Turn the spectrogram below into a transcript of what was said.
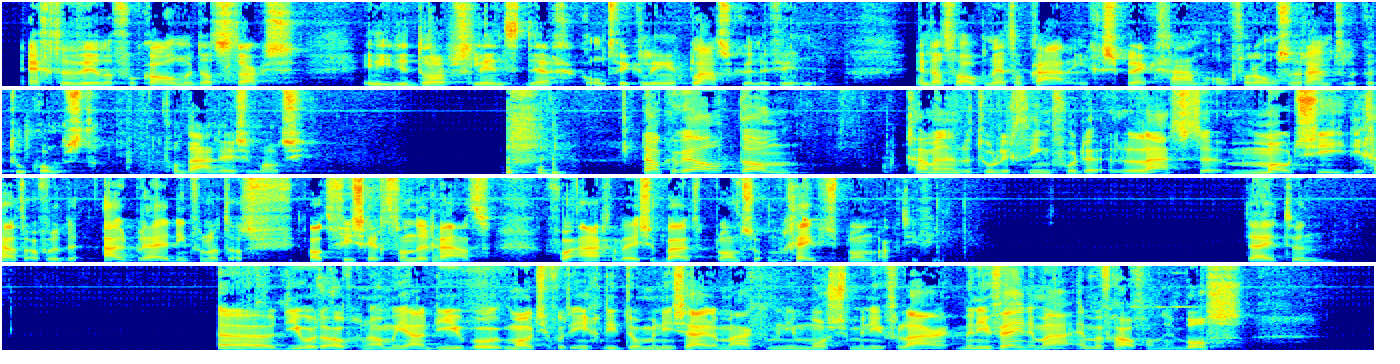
Echter willen voorkomen dat straks in ieder dorpslint dergelijke ontwikkelingen plaats kunnen vinden. En dat we ook met elkaar in gesprek gaan om voor onze ruimtelijke toekomst. Vandaar deze motie. Dank u wel. Dan gaan we naar de toelichting voor de laatste motie. Die gaat over de uitbreiding van het adviesrecht van de Raad voor aangewezen buitenplanse omgevingsplanactiviteiten. Uh, die wordt overgenomen, ja. Die motie wordt ingediend door meneer Zeilenmaker, meneer Mos, meneer Vlaar, meneer Venema en mevrouw Van den Bos.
